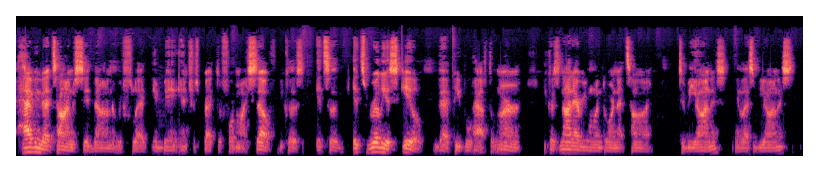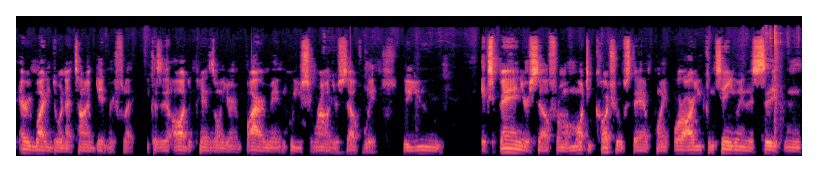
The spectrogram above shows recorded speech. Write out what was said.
having that time to sit down and reflect and being introspective for myself because it's a it's really a skill that people have to learn because not everyone during that time to be honest, and let's be honest, everybody during that time didn't reflect because it all depends on your environment, who you surround yourself with. Do you expand yourself from a multicultural standpoint, or are you continuing to sit and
